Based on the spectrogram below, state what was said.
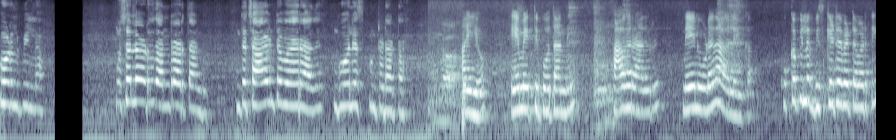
కోడలు పిల్ల. ముసలాడు తండ్రాడుతాండు ఇంత చాయ్ ఉంటే పోయారా అది గోలేసుకుంటాడట. అయ్యో ఏమెత్తిపోతుంది? ఆగరాదు నేను కూడా తాగలే ఇంకా. కుక్క పిల్లకి బిస్కెటే పెట్టబడితే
